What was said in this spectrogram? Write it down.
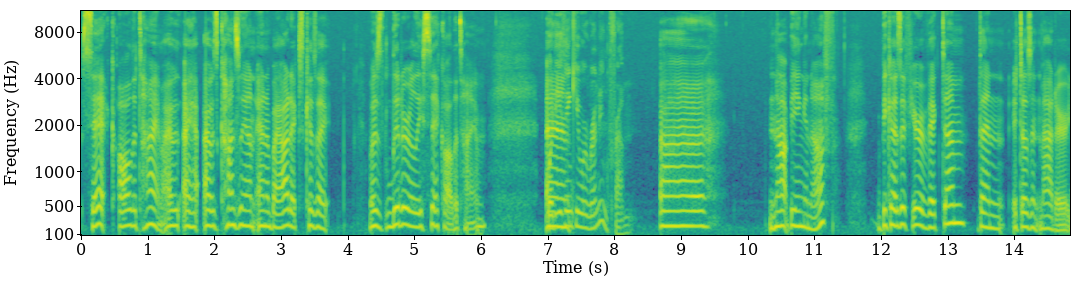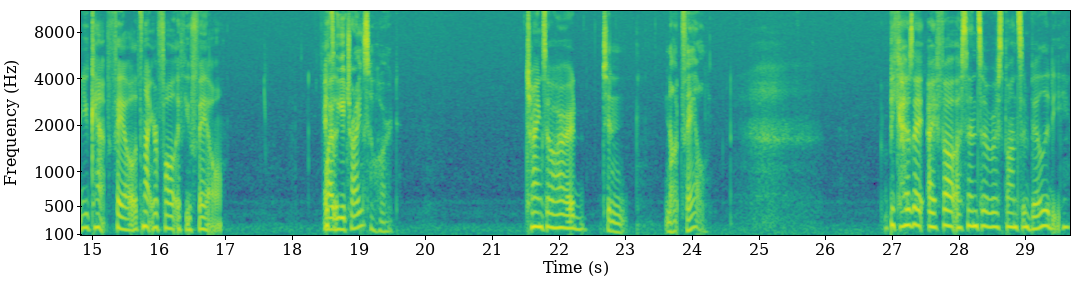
sick all the time. I was I, I was constantly on antibiotics because I was literally sick all the time. What and, do you think you were running from? Uh, not being enough. Because if you're a victim, then it doesn't matter. You can't fail. It's not your fault if you fail. Why it's were you trying so hard? Trying so hard to not fail because I, I felt a sense of responsibility.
